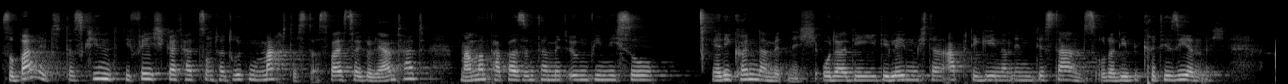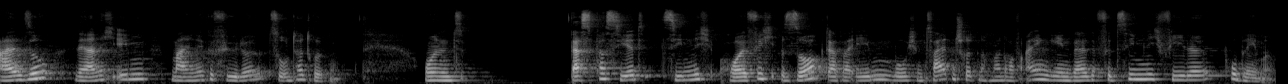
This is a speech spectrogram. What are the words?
Sobald das Kind die Fähigkeit hat zu unterdrücken, macht es das, weil es ja gelernt hat, Mama und Papa sind damit irgendwie nicht so, ja, die können damit nicht. Oder die, die lehnen mich dann ab, die gehen dann in Distanz oder die kritisieren mich. Also lerne ich eben, meine Gefühle zu unterdrücken. Und das passiert ziemlich häufig, sorgt aber eben, wo ich im zweiten Schritt nochmal drauf eingehen werde, für ziemlich viele Probleme.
